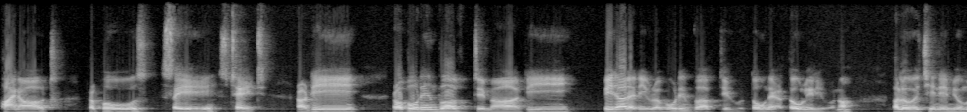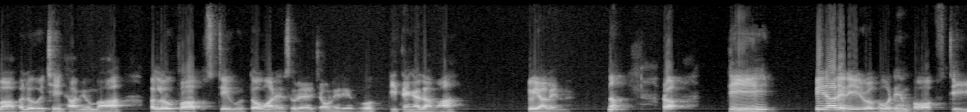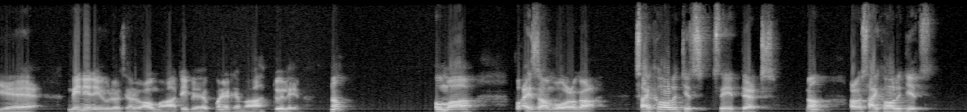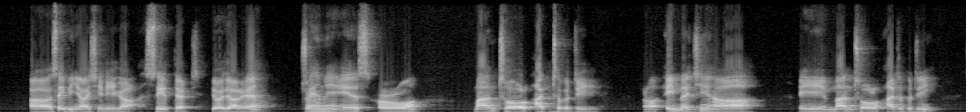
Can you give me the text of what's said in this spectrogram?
point out propose say state အဲ့တော့ဒီ reporting verb တွေမှာဒီပေးထားတဲ့ဒီ reporting verb တွေကိုသုံးတဲ့အသုံးလေးတွေပေါ့နော်ဘယ်လိုအခြေအနေမျိုးမှာဘယ်လိုအချိန်အခါမျိုးမှာဘယ်လို verbs တွေကိုသုံးရတယ်ဆိုတဲ့အကြောင်းလေးတွေကိုဒီသင်ခန်းစာမှာတွေ့ရလိမ့်မယ်နော်အဲ့တော့ဒီပေးထားတဲ့ဒီ reporting verbs တွေရဲ့ meaning တွေကိုတော့ဆရာတို့အောက်မှာအဓိပ္ပာယ်ဖွင့်တဲ့ထဲမှာတွေ့လိမ့်မယ်နော်ဥပမာ for example က psychologists say that နော်အဲ့တော့ psychologists အာစိတ်ပညာရှင်တွေက say that ပြောကြတယ် dreaming is a mental activity နော်အိမ်မက်ချင်းဟာဒီ mental activity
